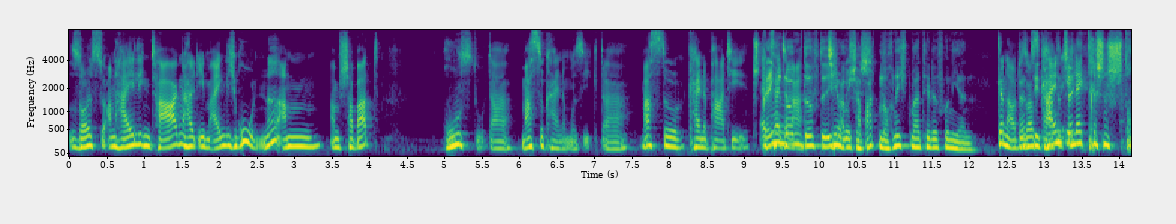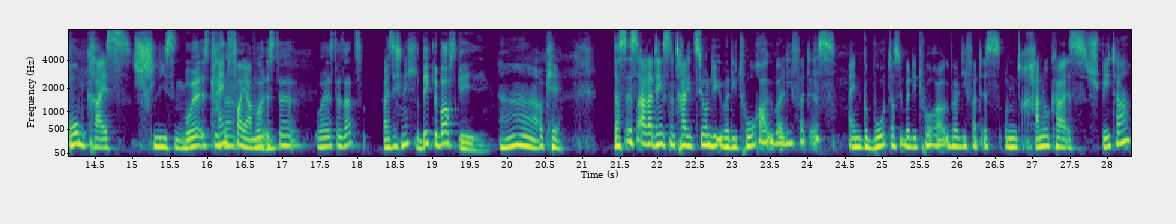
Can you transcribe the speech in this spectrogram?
sollst du an heiligen Tagen halt eben eigentlich ruhen. Ne? Am, am Schabbat ruhst du, da machst du keine Musik, da machst du keine Party. Streng genommen dürfte ich am. Schabbat noch nicht mal telefonieren. Genau, du Ne? sollst Zitate keinen check. elektrischen Stromkreis schließen. Woher ist Kein dieser, Feuer Wo machen. ist, der, woher ist der Satz? Weiß ich nicht. Big Lebowski. Ah, okay. Das ist allerdings eine Tradition, die über die Tora überliefert ist. Ein Gebot, das über die Tora überliefert ist. Und Chanukka ist später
